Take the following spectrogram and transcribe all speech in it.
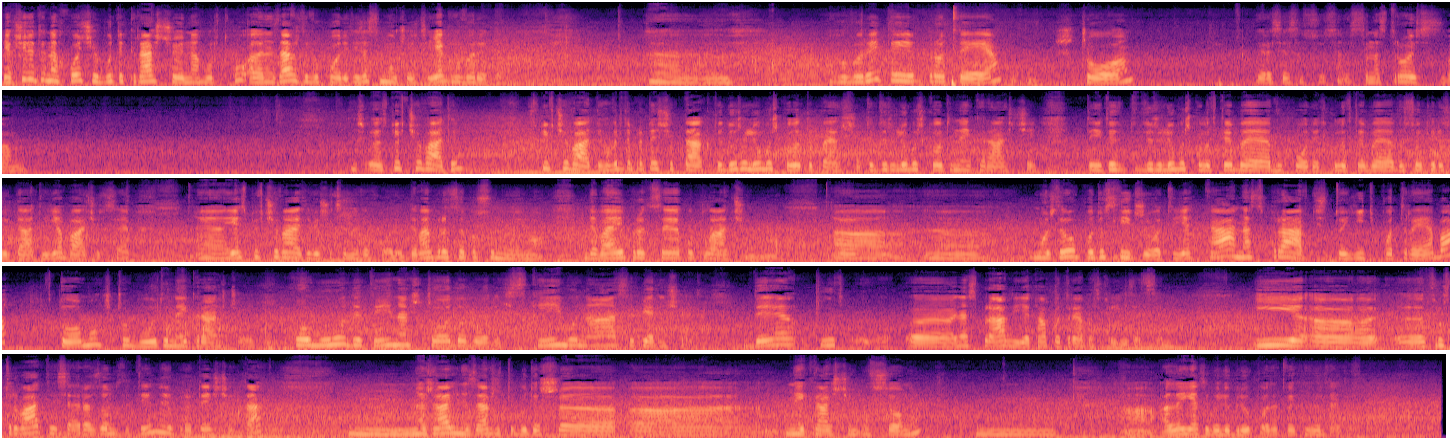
Якщо дитина хоче бути кращою на гуртку, але не завжди виходить і засмучується, як говорити? Е, Говорити про те, що зараз я сонастроюсь з вами. Е, Співчувати. Співчувати, говорити про те, що так, ти дуже любиш, коли ти перший, ти дуже любиш, коли ти найкращий. Ти, ти дуже любиш, коли в тебе виходить, коли в тебе високі результати. Я бачу це. Е, Я співчуваю тобі, що це не виходить. Давай про це посумуємо, давай про це поплачемо. Е, е, Можливо, подосліджувати, яка насправді стоїть потреба в тому, щоб бути найкращою. Кому дитина що доводить, з ким вона суперничає, де тут е, насправді яка потреба стоїть за цим. І е, е, фруструватися разом з дитиною про те, що так, на жаль, не завжди ти будеш е, е, найкращим у всьому. Але я тебе люблю поза твоїх результатів.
